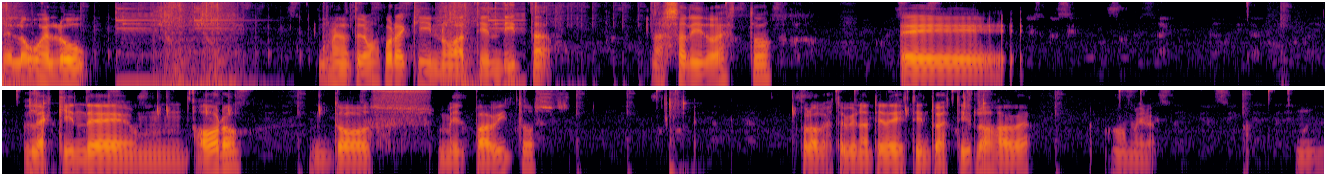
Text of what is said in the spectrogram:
Hello, hello. Bueno, tenemos por aquí nueva tiendita. Ha salido esto. Eh, la skin de mm, oro. 2000 pavitos. Por lo que estoy viendo tiene distintos estilos. A ver. Oh, mira. Mm,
